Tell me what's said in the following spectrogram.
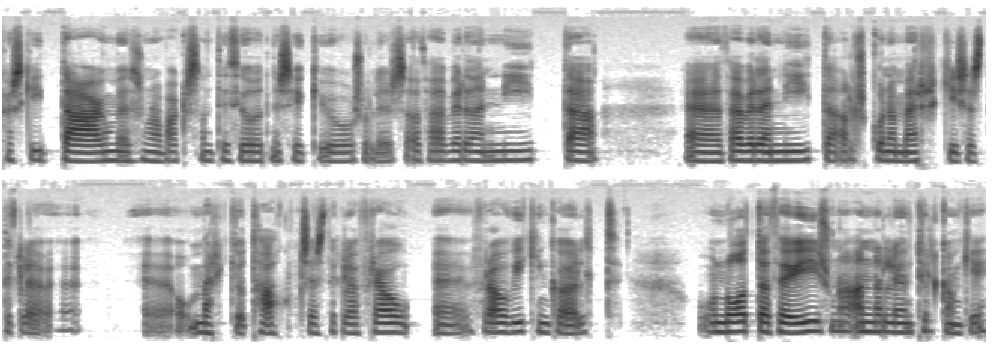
kannski í dag með svona vaksandi þjóðurnisíkju og svo leiðis að það verða að nýta uh, það verða að nýta alls konar merki sérstaklega uh, merki og tákn sérstaklega frá, uh, frá vikingaöld og nota þau í svona annarlegum tilgangi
